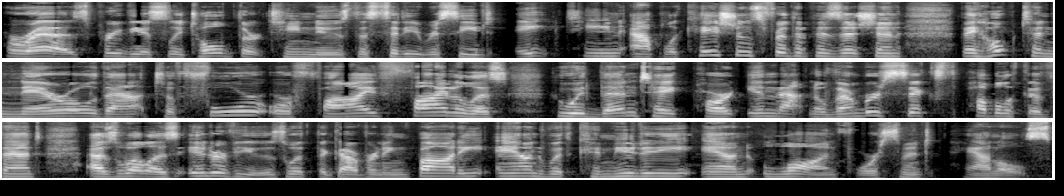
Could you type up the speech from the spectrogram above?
Perez previously told 13 News the city received 18 applications for the position. They hope to narrow that to four or five finalists who would then take part in that November 6th public event, as well as interviews with the governing body and with community and law enforcement panels.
